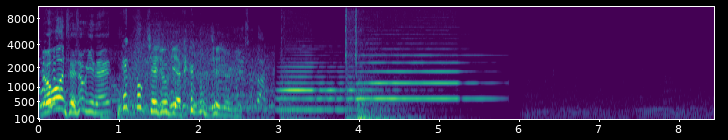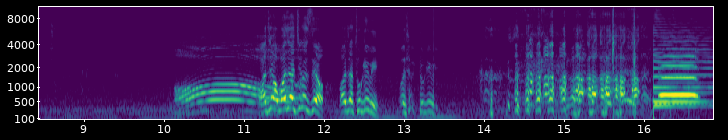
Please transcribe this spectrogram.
명언 제조기네. 팩폭 제조기야. 팩폭 제조기. 마지막 마지막 찍었어요. 맞아 도깨비. 맞아 도깨비.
